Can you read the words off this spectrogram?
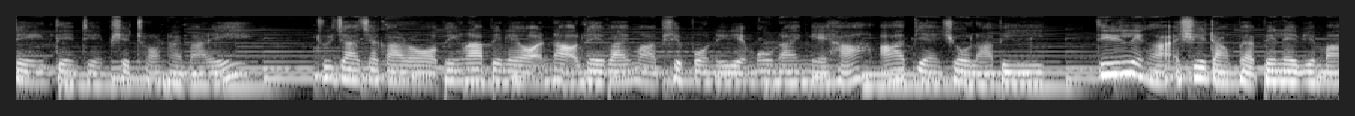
တိမ်အထင်တင်ဖြစ်ထွန်းနိုင်ပါတယ်။ထူးခြားချက်ကတော့ဘင်္ဂလားပင်လယ်ော်အနောက်အလယ်ပိုင်းမှာဖြစ်ပေါ်နေတဲ့မုန်တိုင်းငယ်ဟာအားပြန်လျော့လာပြီးတီးလင်ကအရှိတောင်ဘက်ပင်လယ်ပြင်မှာ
